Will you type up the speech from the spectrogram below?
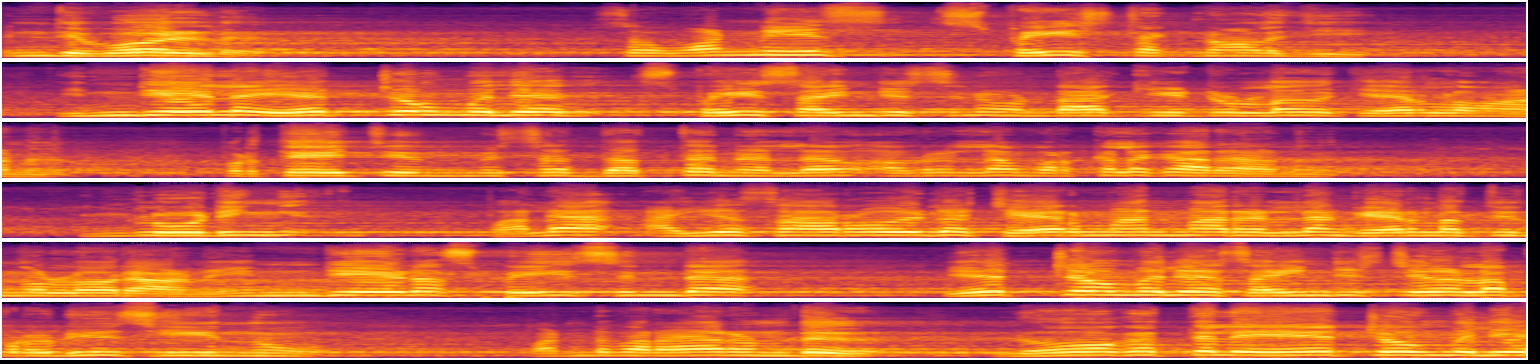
in the world so one is space technology ഇന്ത്യയിലെ ഏറ്റവും വലിയ സ്പേസ് സയന്റിസ്റ്റിനെ ഉണ്ടാക്കിയിട്ടുള്ളത് കേരളമാണ്. പ്രത്യേകിച്ച് മിസ്റ്റർ ദത്തൻ എല്ലാം അവരെല്ലാം വർക്കലക്കാരാണ്. ഇൻക്ലൂഡിങ് പല ഐ എസ് ആർ ഒയുടെ ചെയർമാൻമാരെല്ലാം കേരളത്തിൽ നിന്നുള്ളവരാണ്. ഇന്ത്യയുടെ സ്പേസിന്റെ ഏറ്റവും വലിയ സയന്റിസ്റ്റുകളെ പ്രൊഡ്യൂസ് ചെയ്യുന്നു. പണ്ട് പറയാറുണ്ട് ലോകത്തിലെ ഏറ്റവും വലിയ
